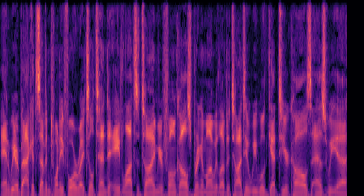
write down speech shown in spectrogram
And we are back at 724 right till 10 to 8. Lots of time. Your phone calls, bring them on. We'd love to talk to you. We will get to your calls as we uh,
